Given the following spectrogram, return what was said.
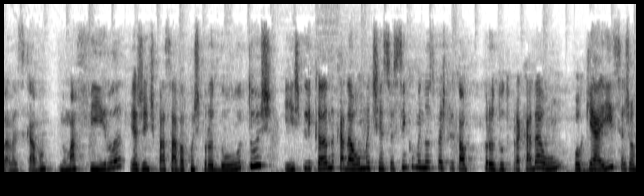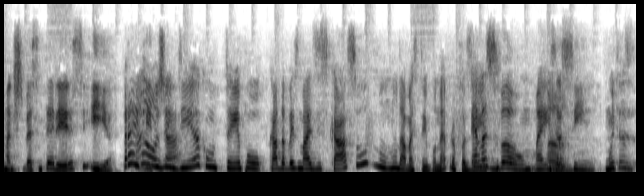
elas ficavam numa fila e a gente passava com os produtos e explicando, cada uma tinha seus cinco minutos para explicar o produto para cada um, porque aí, se a jornalista tivesse interesse, ia. Para evitar. Ah, hoje em dia, com o tempo cada vez mais escasso, não, não dá mais tempo, né, pra fazer Elas isso. vão, mas Ah. assim, muitas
